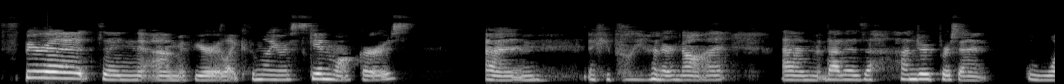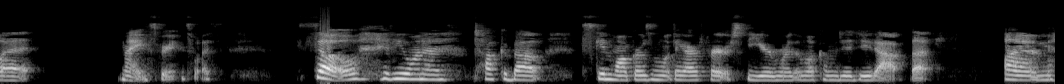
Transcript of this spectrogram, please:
spirits, and um, if you're like familiar with skinwalkers, um, if you believe it or not, um, that is a hundred percent what my experience was. So, if you want to talk about skinwalkers and what they are first, you're more than welcome to do that. But um,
